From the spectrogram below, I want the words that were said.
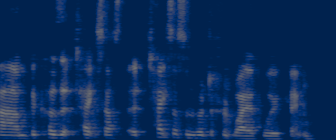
um, because it takes us it takes us into a different way of working.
